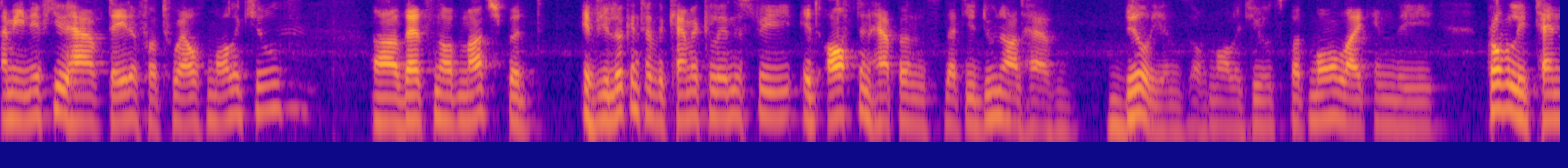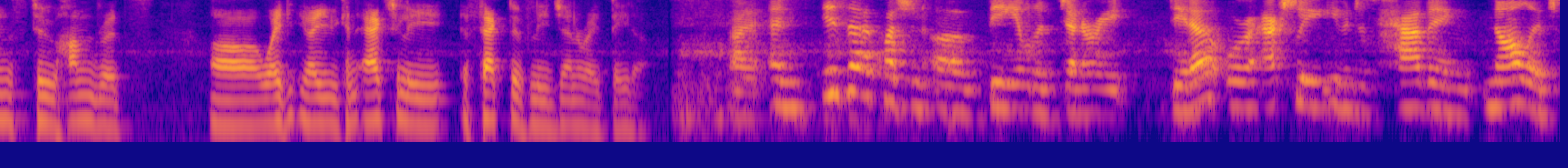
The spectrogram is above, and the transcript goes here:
I mean, if you have data for 12 molecules, uh, that's not much. But if you look into the chemical industry, it often happens that you do not have billions of molecules, but more like in the probably tens to hundreds uh, where, where you can actually effectively generate data. Right. And is that a question of being able to generate data or actually even just having knowledge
